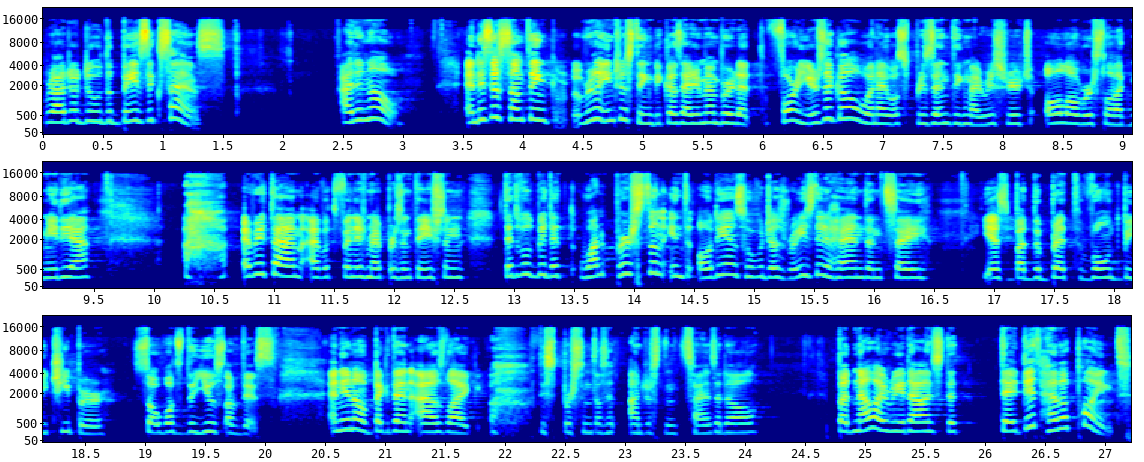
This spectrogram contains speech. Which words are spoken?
rather do the basic science? I don't know. And this is something really interesting because I remember that four years ago when I was presenting my research all over Slovak media, every time I would finish my presentation, that would be that one person in the audience who would just raise their hand and say, yes, but the bread won't be cheaper, so what's the use of this? And you know, back then I was like, oh, this person doesn't understand science at all. But now I realized that they did have a point.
